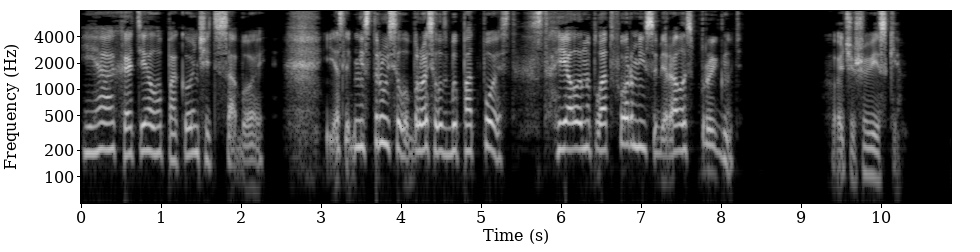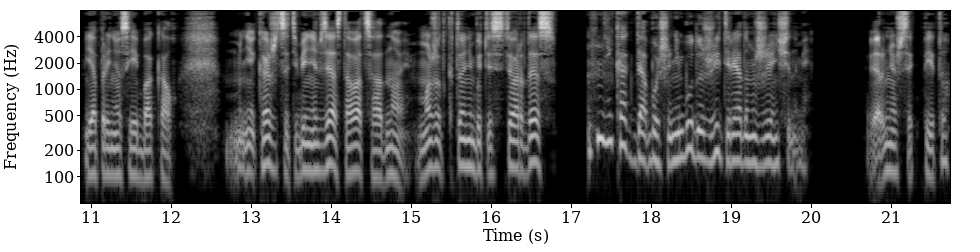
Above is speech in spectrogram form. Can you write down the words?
Я хотела покончить с собой. Если б не струсила, бросилась бы под поезд. Стояла на платформе и собиралась прыгнуть. «Хочешь виски?» Я принес ей бокал. «Мне кажется, тебе нельзя оставаться одной. Может, кто-нибудь из стюардесс...» «Никогда больше не буду жить рядом с женщинами». «Вернешься к Питу?»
